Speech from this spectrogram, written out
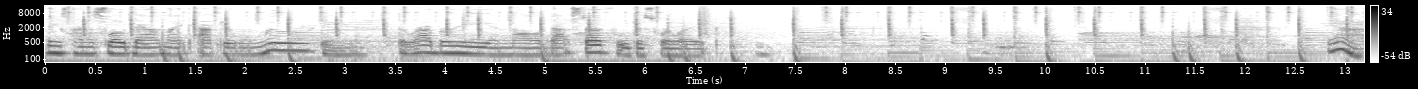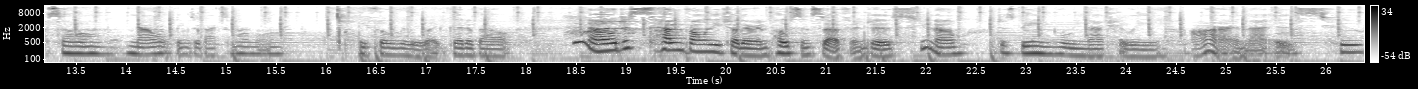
things kind of slowed down like after we moved and the robbery and all of that stuff. We just were like, yeah. So now things are back to normal. We feel really like good about you know, just having fun with each other and posting stuff and just, you know, just being who we naturally are. And that is two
